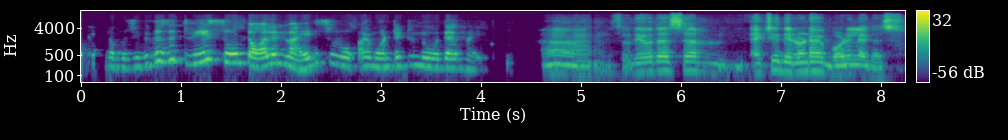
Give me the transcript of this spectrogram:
Okay, Prabhuji, because the tree is so tall and wide, so I wanted to know their height. Uh, so Devatas are actually they don't have a body like us.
